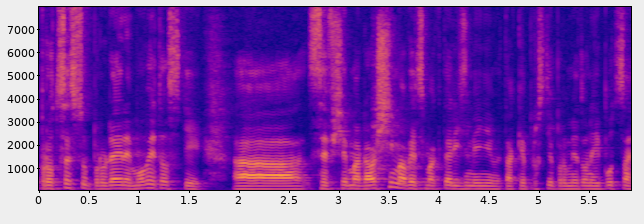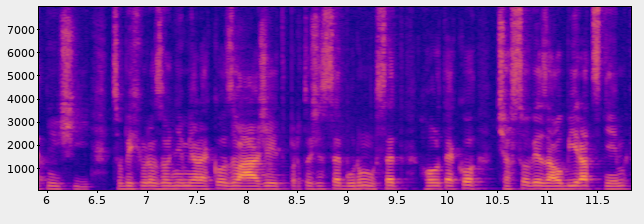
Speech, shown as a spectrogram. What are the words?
procesu prodeje nemovitosti a se všema dalšíma věcma, který změním, tak je prostě pro mě to nejpodstatnější, co bych rozhodně měl jako zvážit, protože se budu muset hold jako časově zaobírat s tím,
